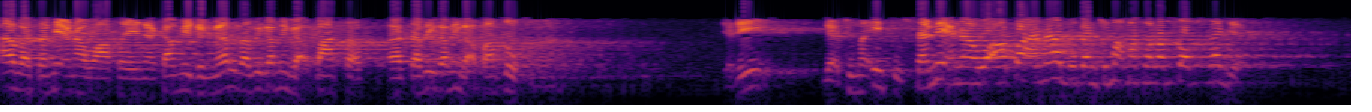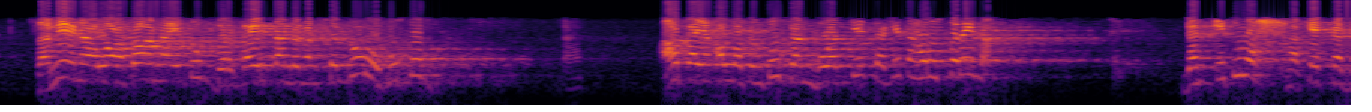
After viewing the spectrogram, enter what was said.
Apa sami'na wa atayna? Kami dengar tapi kami nggak patuh, eh, tapi kami nggak patuh. Jadi nggak cuma itu. Sami'na wa ata'na bukan cuma masalah soft saja. Sami'na wa ata'na itu berkaitan dengan seluruh hukum. Nah, Apa yang Allah tentukan buat kita, kita harus terima. Dan itulah hakikat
